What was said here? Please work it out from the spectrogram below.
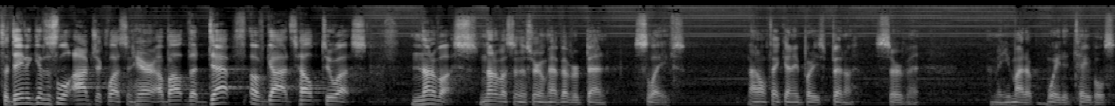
So David gives us a little object lesson here about the depth of God's help to us. None of us, none of us in this room have ever been slaves. I don't think anybody's been a servant. I mean, you might have waited tables.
